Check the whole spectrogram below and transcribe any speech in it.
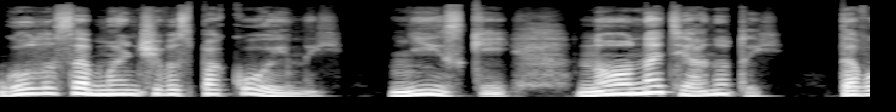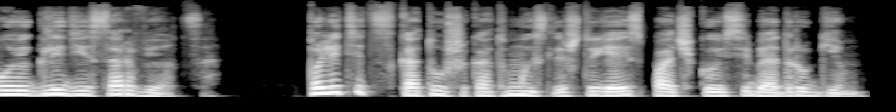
Голос обманчиво спокойный, низкий, но натянутый, того и гляди сорвется полетит с катушек от мысли, что я испачкаю себя другим.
